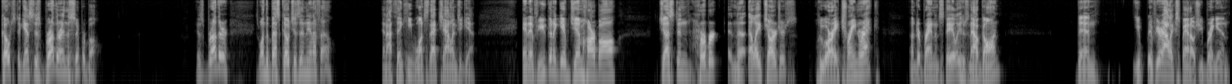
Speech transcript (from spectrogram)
coached against his brother in the Super Bowl. His brother is one of the best coaches in the NFL. And I think he wants that challenge again. And if you're going to give Jim Harbaugh, Justin Herbert, and the LA Chargers, who are a train wreck under Brandon Staley, who's now gone, then you if you're Alex Spanos, you bring in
